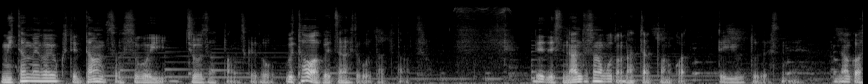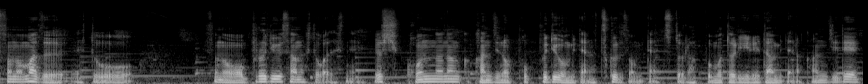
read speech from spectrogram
見た目が良くてダンスはすごい上手だったんですけど、歌は別な人が歌ってたんですよ。でですね、なんでそのことになっちゃったのかっていうとですね、なんかそのまず、えっと、そのプロデューサーの人がですね、よし、こんななんか感じのポップデュオみたいな作るぞみたいな、ちょっとラップも取り入れたみたいな感じで、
